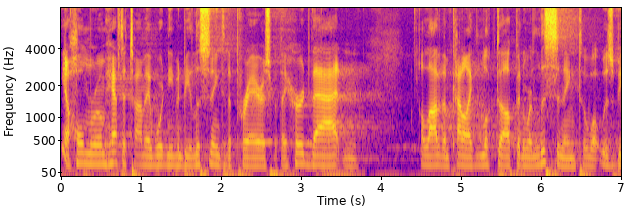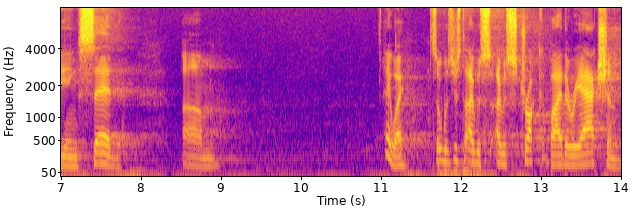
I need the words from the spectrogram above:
you know, homeroom. Half the time they wouldn't even be listening to the prayers, but they heard that, and a lot of them kind of like looked up and were listening to what was being said. Um, anyway, so it was just I was I was struck by the reaction.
